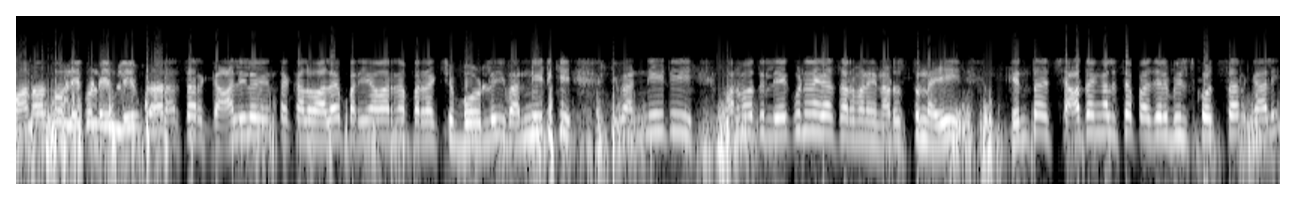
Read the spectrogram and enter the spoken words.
మానవత్వం లేకుండా ఏం లేవు సార్. సార్ గాలిలో ఎంత కలవాలి పర్యావరణ పరిరక్షణ బోర్డులు ఇవన్నిటికి ఇవన్నిటి అనుమతులు లేకుండానే కదా సార్ మనకి నడుస్తున్నాయి. ఎంత శాతం కలిస్తే ప్రజలు పీల్చుకోవచ్చు సార్ గాలి?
